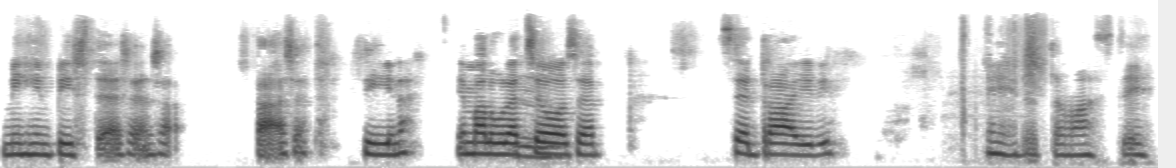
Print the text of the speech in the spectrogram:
mihin pisteeseen sä pääset siinä. Ja mä luulen, että mm. se on se, se drive. Ehdottomasti.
